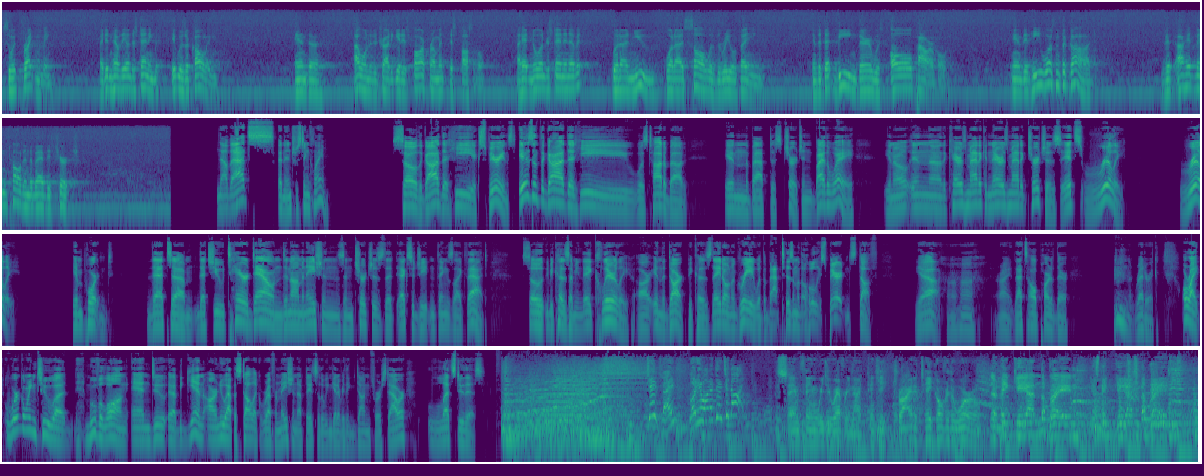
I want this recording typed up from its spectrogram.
So it frightened me. I didn't have the understanding, but it was a calling. And uh, I wanted to try to get as far from it as possible. I had no understanding of it, but I knew what I saw was the real thing. and that that being there was all powerful, and that he wasn't the God that I had been taught in the Baptist church. Now that's an interesting claim. So the God that he experienced isn't the God that he was taught about in the Baptist church. And by the way, you know, in uh, the charismatic and charismatic churches, it's really, really important that um, that you tear down denominations and churches that exegete and things like that. So, because I mean, they clearly are in the dark because they don't agree with the baptism of the Holy Spirit and stuff. Yeah, uh huh. Right. That's all part of their rhetoric. All right, we're going to uh, move along and do uh, begin our new apostolic reformation update so that we can get everything done first hour. Let's do this. Chiefly, what do you want to do tonight? The same thing we do every night, Pinky. Try to take over the world. The pinky and the brain, Yes, Pinky and the brain.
